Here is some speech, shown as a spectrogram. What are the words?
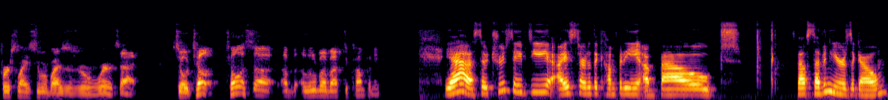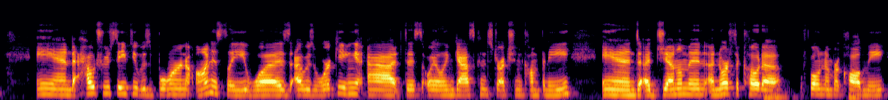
first line supervisors are where it's at. So tell tell us uh, a, a little bit about the company. Yeah, so True Safety, I started the company about about seven years ago. And how True Safety was born, honestly, was I was working at this oil and gas construction company, and a gentleman, a North Dakota phone number called me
